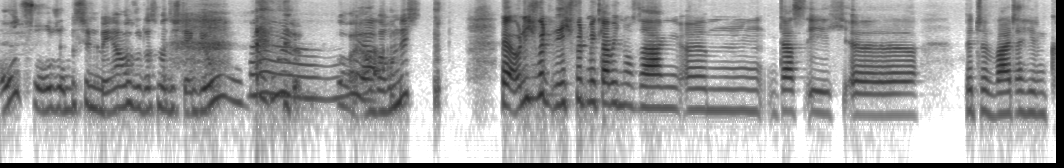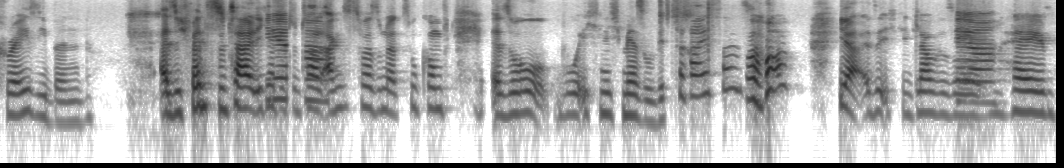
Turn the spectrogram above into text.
auch so, so ein bisschen mehr, so dass man sich denkt, jo, cool. Ja. warum nicht? Ja, und ich würde ich würd mir, glaube ich, noch sagen, ähm, dass ich äh, bitte weiterhin crazy bin. Also ich fände es total, ich hätte ja. total Angst vor so einer Zukunft, äh, so, wo ich nicht mehr so Witze reiße. So. Ja, also ich glaube so, ja. hey,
